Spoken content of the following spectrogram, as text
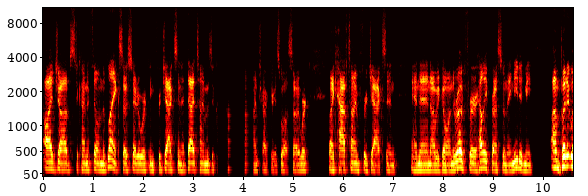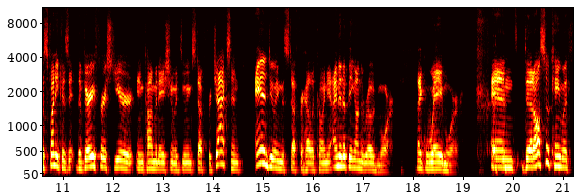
odd jobs to kind of fill in the blanks. So I started working for Jackson at that time as a contractor as well. So I worked like half time for Jackson, and then I would go on the road for HeliPress when they needed me. Um, but it was funny because the very first year, in combination with doing stuff for Jackson and doing the stuff for Heliconia, I ended up being on the road more, like way more and that also came with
